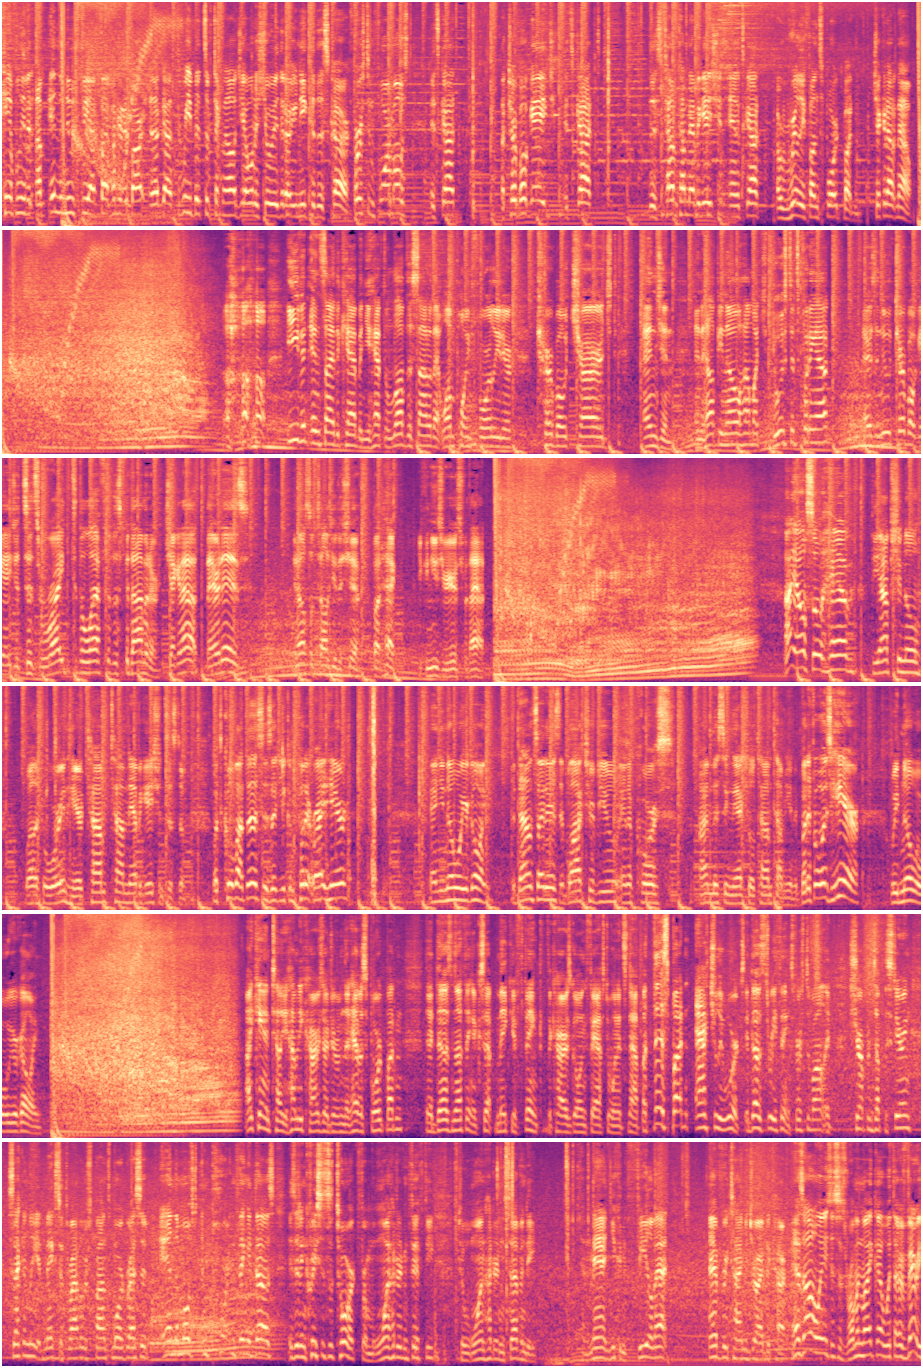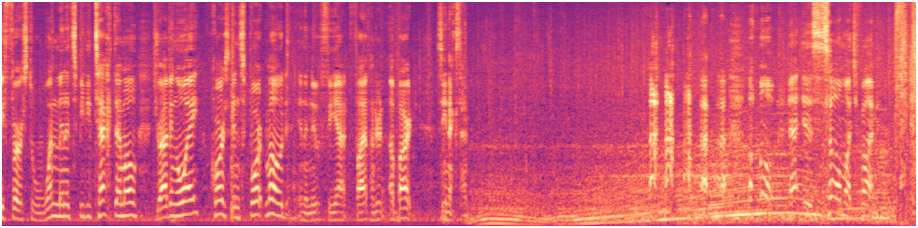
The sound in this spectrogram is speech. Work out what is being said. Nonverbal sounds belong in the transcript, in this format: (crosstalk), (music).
can't believe it. I'm in the new Fiat 500 Abarth and I've got three bits of technology I want to show you that are unique to this car. First and foremost, it's got a turbo gauge, it's got this TomTom -tom navigation, and it's got a really fun sport button. Check it out now. (laughs) Even inside the cabin, you have to love the sound of that 1.4 liter turbocharged engine. And to help you know how much boost it's putting out, there's a new turbo gauge that sits right to the left of the speedometer. Check it out, there it is. It also tells you to shift, but heck, you can use your ears for that. I also have the optional, well if it were in here, TomTom -tom navigation system. What's cool about this is that you can put it right here and you know where you're going. The downside is it blocks your view and of course I'm missing the actual TomTom unit. But if it was here, we'd know where we were going. I can't tell you how many cars I've driven that have a sport button that does nothing except make you think the car is going faster when it's not. But this button actually works. It does three things. First of all, it sharpens up the steering. Secondly, it makes the throttle response more aggressive. And the most important thing it does is it increases the torque from 150 to 170. And man, you can feel that every time you drive the car. As always, this is Roman Mica with our very first one minute speedy tech demo, driving away, of course, in sport mode in the new Fiat 500 Abarth. See you next time. (laughs) oh, that is so much fun.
